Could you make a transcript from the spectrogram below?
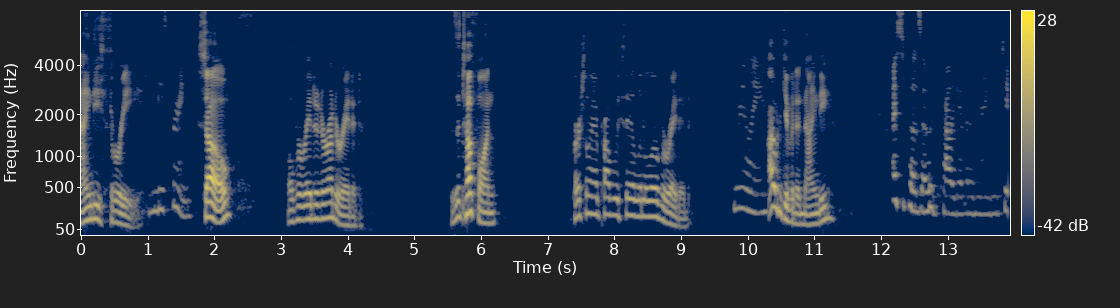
93. 93. So, overrated or underrated? This is a tough one. Personally, I'd probably say a little overrated. Really? I would give it a 90. I suppose I would probably give it a 92.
